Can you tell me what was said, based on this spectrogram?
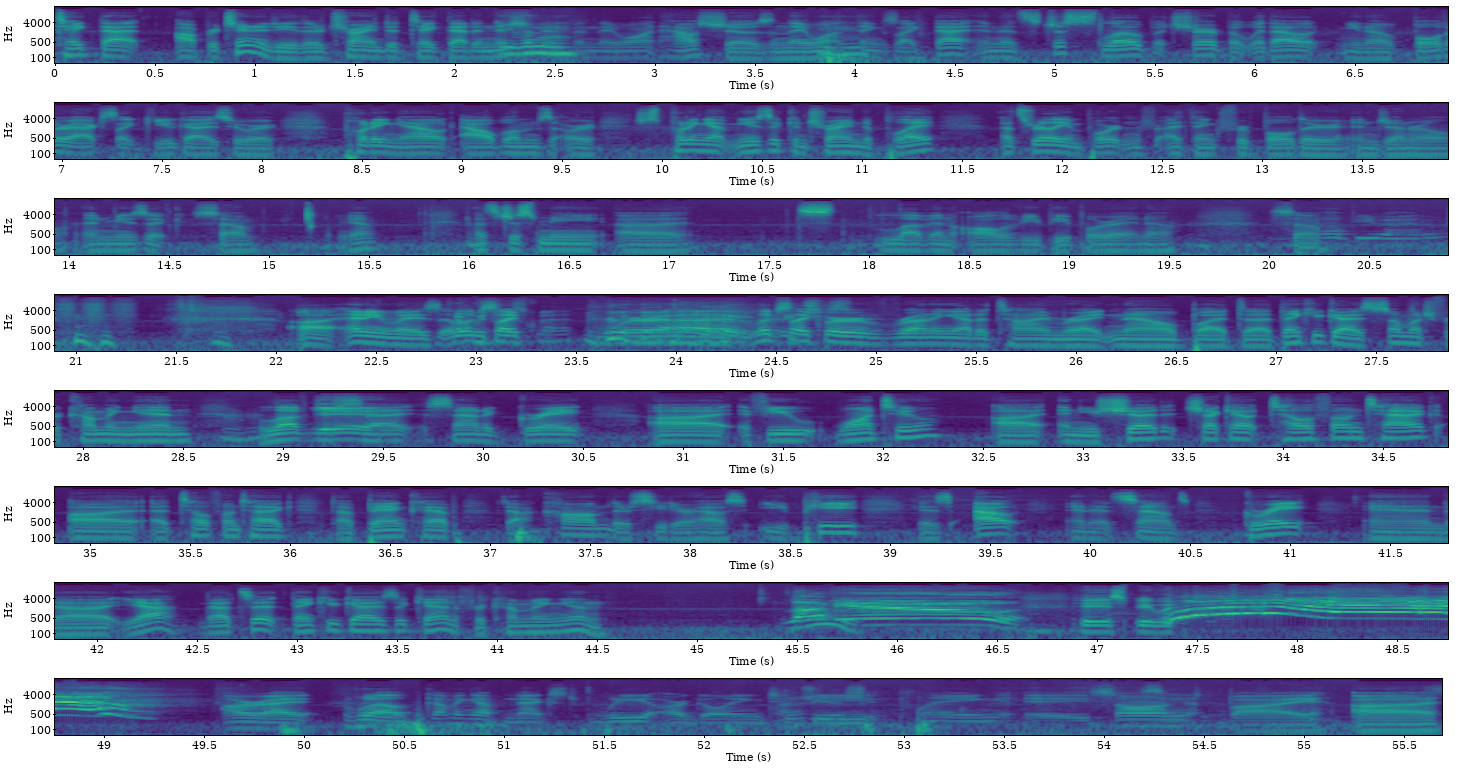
take that opportunity. They're trying to take that initiative Even- and they want house shows and they want Mhm. things like that. And it's just slow but sure. But without, you know, Boulder acts like you guys who are putting out albums or just putting out music and trying to play, that's really important, I think, for Boulder in general and music. So, yeah, that's just me uh, loving all of you people right now. So. you, Adam. Uh, anyways, it That we looks like we're uh, looks We like we're running out of time right now. But uh, thank you guys so much for coming in. Mm-hmm. Loved your set. It sounded great. Uh, if you want to, uh, and you should check out Telephone Tag uh, at telephonetag.bandcamp.com. Their Cedar House EP is out, and it sounds great. And uh, yeah, that's it. Thank you guys again for coming in. Love you. Peace be with. You. All right. Well, coming up next, we are going to be playing a song by. Uh,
